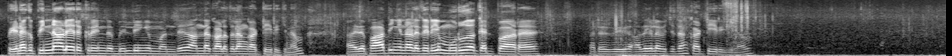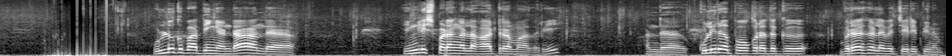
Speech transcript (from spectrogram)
இப்போ எனக்கு பின்னாலே இருக்கிற இந்த பில்டிங்கும் வந்து அந்த காலத்துலாம் கட்டியிருக்கணும். இதை பார்த்தீங்கன்னாலே தெரியும் முருக கட்பாறை மற்றது அதுகளை வச்சு தான் கட்டியிருக்கணும். உள்ளுக்கு பார்த்தீங்கன்னா அந்த இங்கிலீஷ் படங்களில் காட்டுற மாதிரி அந்த குளிரை போக்குறதுக்கு விறகுகளை வச்சு எரிப்பினும்.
